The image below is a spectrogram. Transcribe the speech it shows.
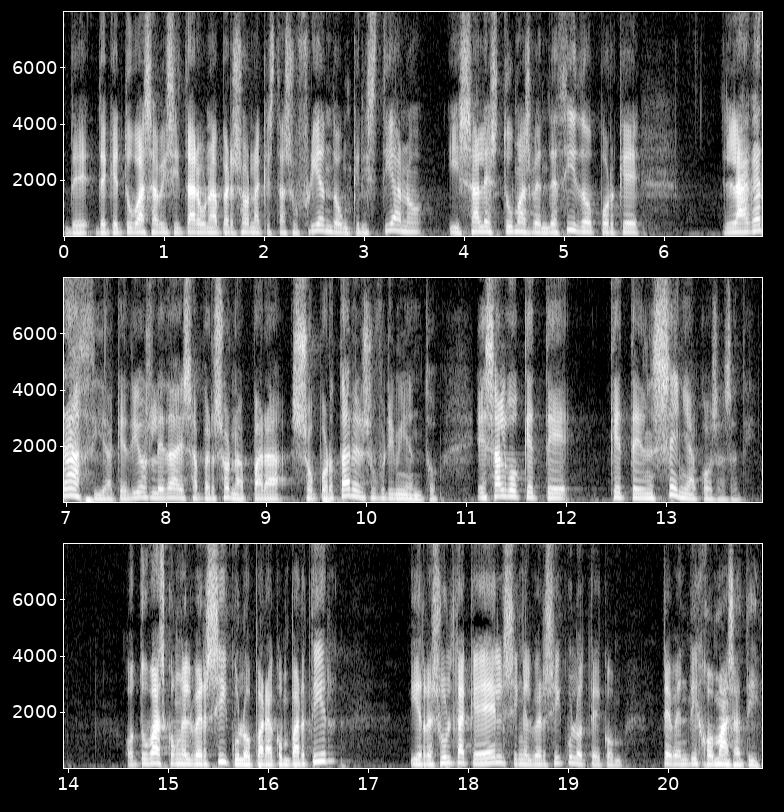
de, que tú vas a visitar a una persona que está sufriendo, un cristiano, y sales tú más bendecido porque la gracia que Dios le da a esa persona para soportar el sufrimiento es algo que te, que te enseña cosas a ti. O tú vas con el versículo para compartir y resulta que Él sin el versículo te, bendijo más a ti,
